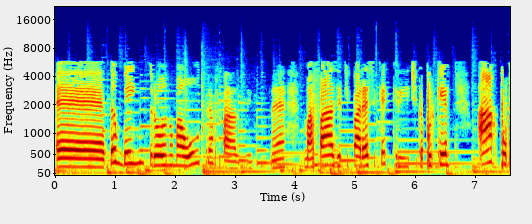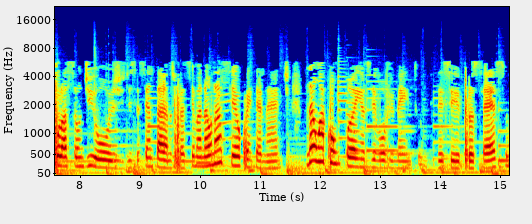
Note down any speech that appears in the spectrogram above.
é, também entrou numa outra fase, né, uma fase que parece que é crítica, porque a população de hoje, de 60 anos para cima, não nasceu com a internet, não acompanha o desenvolvimento desse processo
